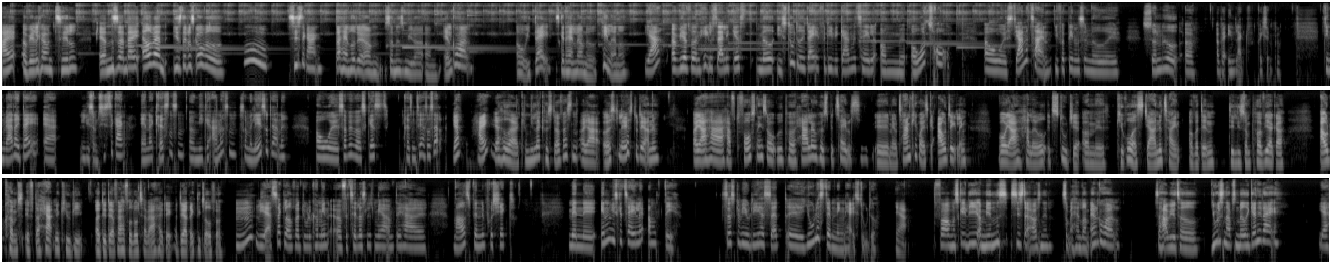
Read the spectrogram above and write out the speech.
Hej og velkommen til anden søndag i advent i stetoskopet. Uh. Sidste gang, der handlede det om sundhedsmyter om alkohol. Og i dag skal det handle om noget helt andet. Ja, og vi har fået en helt særlig gæst med i studiet i dag, fordi vi gerne vil tale om øh, overtro og øh, stjernetegn i forbindelse med øh, sundhed og at være indlagt, for eksempel. Din hverdag i dag er, ligesom sidste gang, Anna Christensen og Mika Andersen, som er lægestuderende. Og øh, så vil vores gæst præsentere sig selv. Ja, hej, jeg hedder Camilla Christoffersen, og jeg er også lægestuderende. Og jeg har haft forskningsår ude på Herlev Hospitals øh, mavetarmkirurgiske afdeling, hvor jeg har lavet et studie om øh, kirurgers stjernetegn, og hvordan det ligesom påvirker outcomes efter herniekirurgi. Og det er derfor, jeg har fået lov til at være her i dag, og det er jeg rigtig glad for. Mm, vi er så glade for, at du vil komme ind og fortælle os lidt mere om det her øh, meget spændende projekt. Men øh, inden vi skal tale om det, så skal vi jo lige have sat øh, julestemningen her i studiet. Ja. For måske lige at mindes sidste afsnit, som handler om alkohol, så har vi jo taget julesnapsen med igen i dag, Ja,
